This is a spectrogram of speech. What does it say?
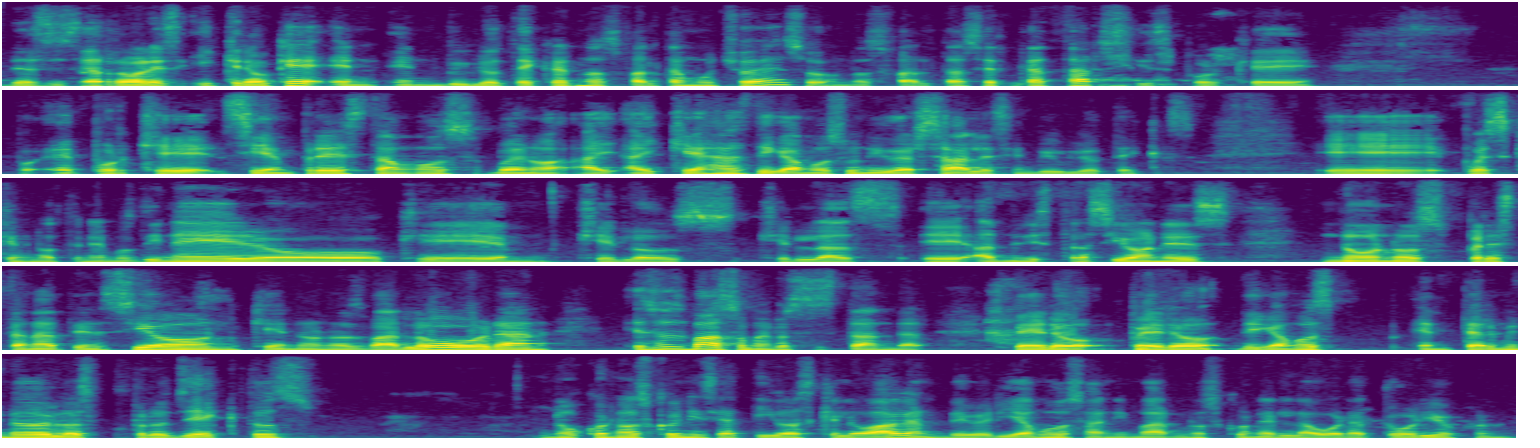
de, sus errores. Y creo que en, en, bibliotecas nos falta mucho eso, nos falta hacer catarsis, porque, eh, porque siempre estamos, bueno, hay, hay quejas, digamos, universales en bibliotecas. Pues que no tenemos dinero, que, que los, que las administraciones no nos prestan atención, que no nos valoran. Eso es más o menos estándar. Pero, pero digamos, en términos de los proyectos, no conozco iniciativas que lo hagan. Deberíamos animarnos con el laboratorio, con,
